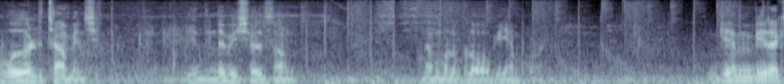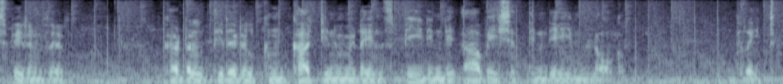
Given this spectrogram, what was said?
world championship ഇതിന്റെ വിഷ്വൽസാണ് നമ്മൾ ബ്ലോഗ് ചെയ്യാൻ പോണത് ഗംഭീര എക്സ്പീരിയൻസ് ആയിരുന്നു. കടൽ തിരകൾക്കും കാറ്റിനും ഇടയിൽ സ്പീഡിന്റെ ആവേശത്തിന്റെയും ലോകം. ഗ്രേറ്റ്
